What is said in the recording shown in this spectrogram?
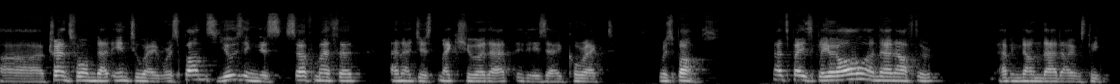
uh, transform that into a response using this serve method, and I just make sure that it is a correct response. That's basically all. And then after having done that, I obviously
